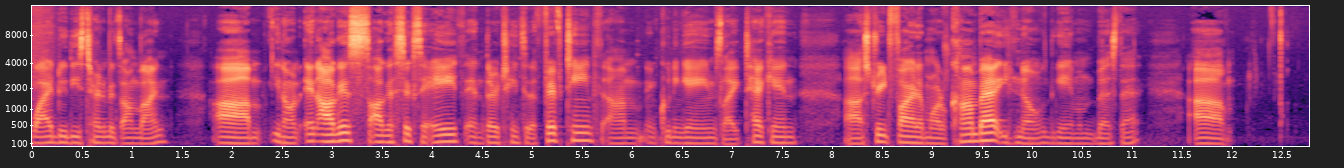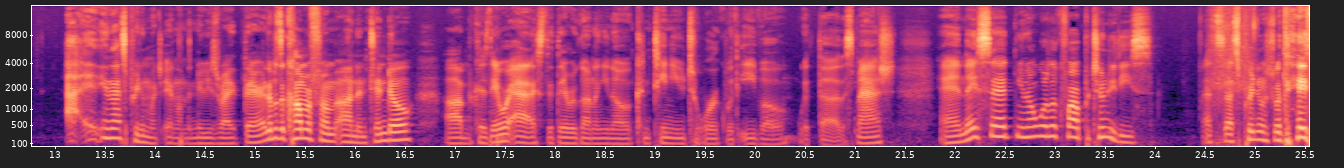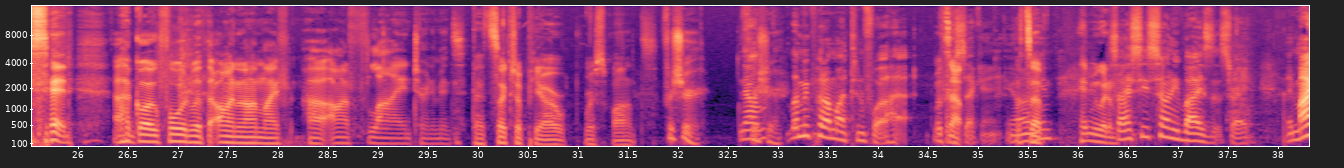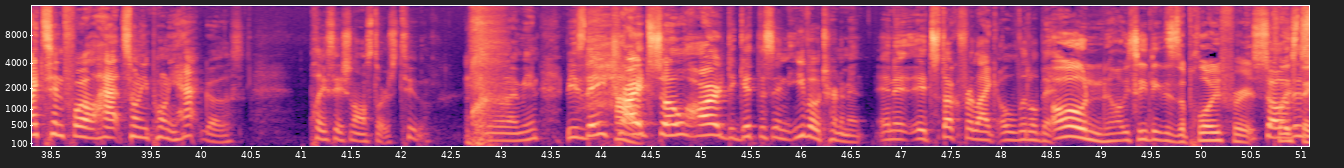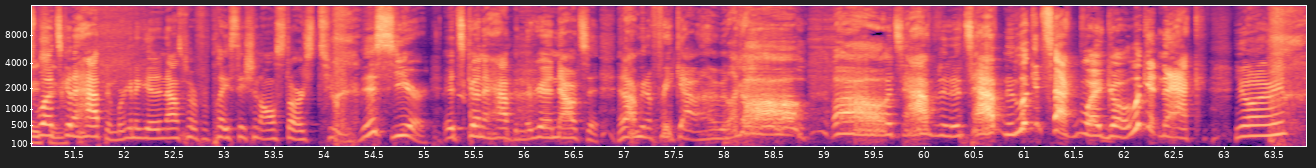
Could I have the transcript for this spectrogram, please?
Why do these tournaments online? Um, you know, in August, August 6th to 8th, and 13th to the 15th, um, including games like Tekken, uh, Street Fighter, Mortal Kombat. You know, the game I'm the best at. Um, I, and that's pretty much it on the news right there. There was a comment from uh, Nintendo uh, because they were asked if they were gonna, you know, continue to work with Evo with uh, the Smash, and they said, you know, we'll look for opportunities. That's that's pretty much what they said uh, going forward with the on and online uh, offline tournaments That's such a PR response. for sure. Now, For sure. let me put on my tinfoil hat What's for up? a second. You know What's what up? I mean? Hit me with it. So. I see Sony buys this, right? And my tinfoil hat, Sony Pony hat goes PlayStation All Stars 2. You know what I mean? Because they tried so hard to get this in Evo tournament, and it, it stuck for like a little bit. Oh no! So you think this is a ploy for So this is what's gonna happen. We're gonna get an announcement for PlayStation All Stars 2 this year. It's gonna happen. They're gonna announce it, and I'm gonna freak out. And I'm gonna be like, "Oh, oh, it's happening! It's happening! Look at Sackboy go! Look at Knack! You know what I mean?"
